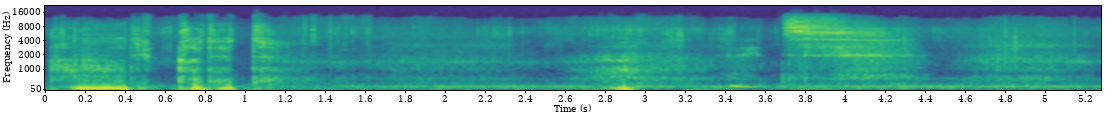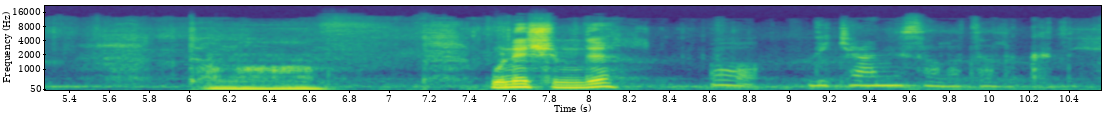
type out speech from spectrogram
Kanala dikkat et. Evet. Tamam. Bu ne şimdi? O dikenli salatalık diye.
